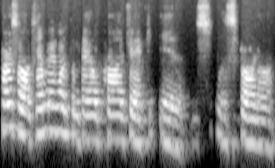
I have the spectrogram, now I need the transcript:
first of all, tell me what the Bail Project is. Let's start off.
